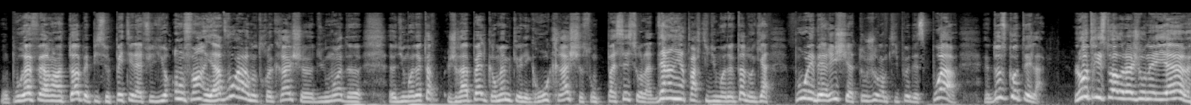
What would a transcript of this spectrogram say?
on pourrait faire un top et puis se péter la figure enfin et avoir notre crash euh, du mois de euh, du mois d'octobre. Je rappelle quand même que les gros crashs se sont passés sur la dernière partie du mois d'octobre, donc il y a pour les bearish, il y a toujours un petit peu d'espoir de ce côté-là. L'autre histoire de la journée hier,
